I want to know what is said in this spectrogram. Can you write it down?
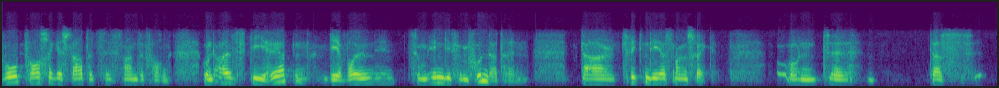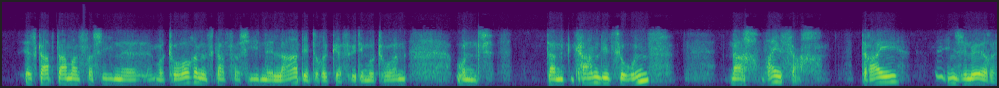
Wo Porsche gestartet ist, waren sie vorn. Und als die hörten, wir wollen zum Indy 500 rennen, da kriegten die erstmal einen Schreck. Und äh, das, es gab damals verschiedene Motoren, es gab verschiedene Ladedrücke für die Motoren. Und dann kamen die zu uns nach Weissach drei Ingenieure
